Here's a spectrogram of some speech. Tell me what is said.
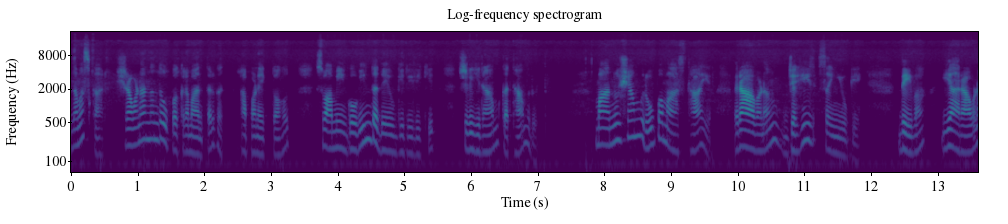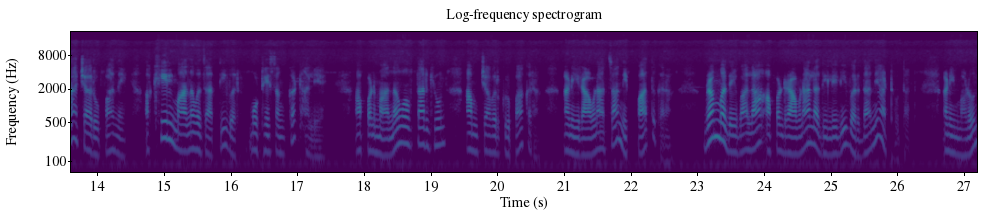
नमस्कार. श्रवणानंद उपक्रमांतर्गत आपण ऐकतो आहोत स्वामी गोविंद देवगिरी लिखित श्रीराम कथामृत. मानुषम रूपमास्थाय रावणं जही संयुगे. देवा या रावणाच्या रूपाने अखिल मानवजातीवर मोठे संकट आले आहे. आपण मानव अवतार घेऊन आमच्यावर कृपा करा आणि रावणाचा निपात करा. ब्रह्मदेवाला आपण रावणाला दिलेली वरदाने आठवतात आणि म्हणून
